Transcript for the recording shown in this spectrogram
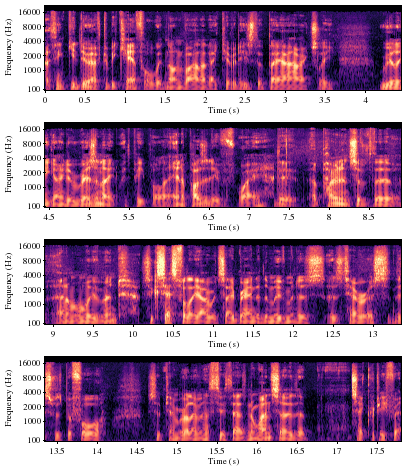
I think you do have to be careful with non-violent activities that they are actually really going to resonate with people in a positive way. The opponents of the animal movement successfully, I would say, branded the movement as, as terrorists. This was before September 11th, 2001, so the Secretary for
